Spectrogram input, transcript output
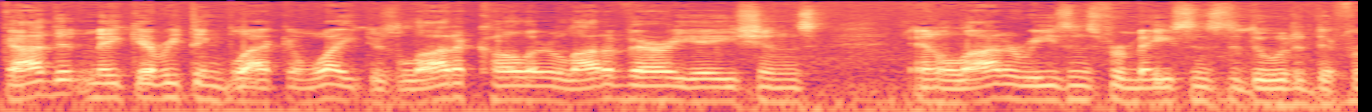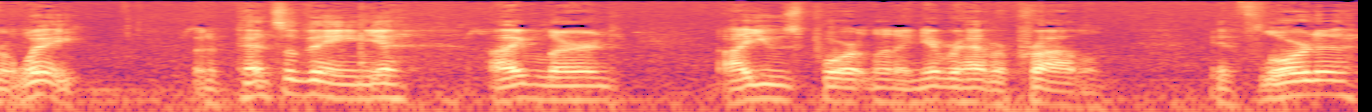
God didn't make everything black and white. There's a lot of color, a lot of variations, and a lot of reasons for masons to do it a different way. But in Pennsylvania, I've learned I use Portland, I never have a problem. In Florida,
